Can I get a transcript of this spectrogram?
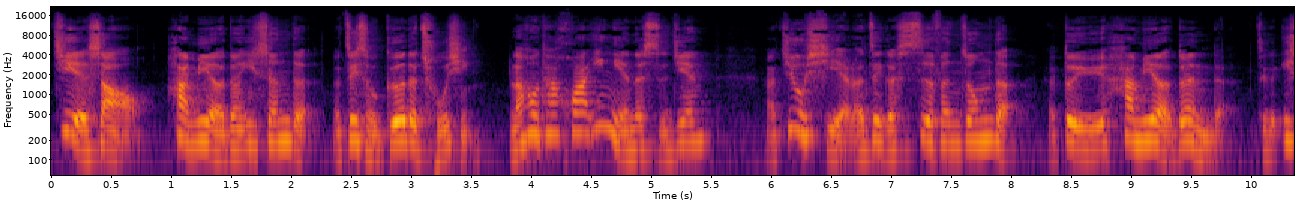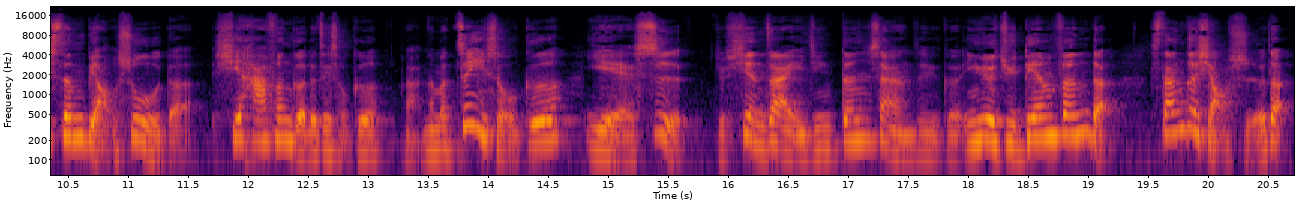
介绍汉密尔顿一生的这首歌的雏形，然后他花一年的时间。啊，就写了这个四分钟的对于汉密尔顿的这个一生表述的嘻哈风格的这首歌啊。那么这首歌也是就现在已经登上这个音乐剧巅峰的三个小时的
